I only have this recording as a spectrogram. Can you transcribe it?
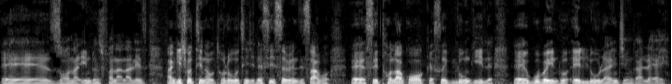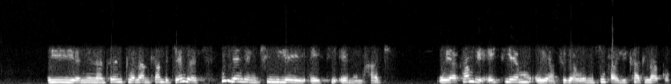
eh zona into ezifana nalezi. Angisho thina uthola ukuthi nje nesiyisebenzisako eh sithola konke sekulungile eh kube into elula enjengaleyo. iye mina sengithola mhlawumbe njenge kunjengengithini le i-ATM mhathi uyakuhamba i-ATM uyafika wena usufake ikhadi lakho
